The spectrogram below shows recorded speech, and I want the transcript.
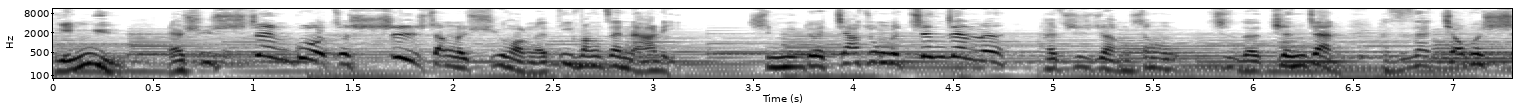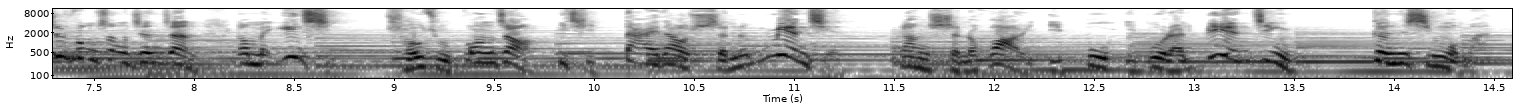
言语来去胜过这世上的虚谎的地方在哪里？是面对家中的征战呢，还是职场上的征战，还是在教会侍奉上的征战？让我们一起求主光照，一起带到神的面前，让神的话语一步一步来炼净、更新我们。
